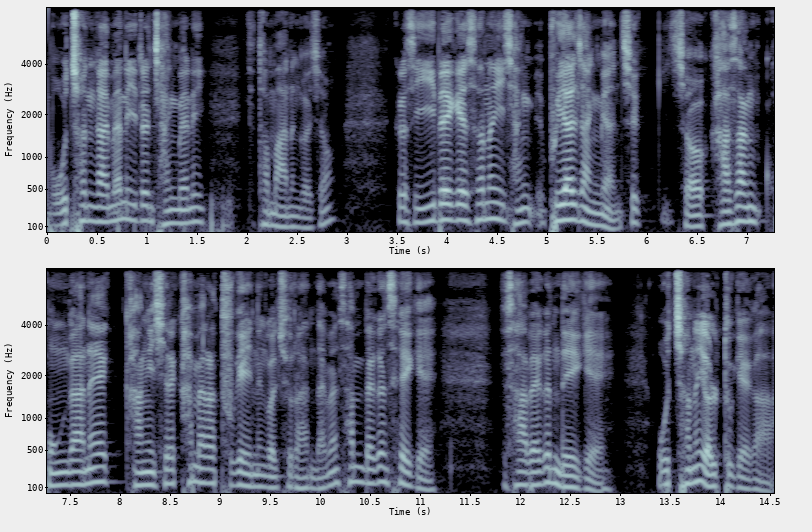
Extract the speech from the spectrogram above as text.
뭐 5천 가면 이런 장면이 더 많은 거죠. 그래서 200에서는 이 장, VR 장면, 즉 저 가상 공간에 강의실에 카메라 두 개 있는 걸 주로 한다면 300은 3개, 400은 4개, 5천은 12개가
